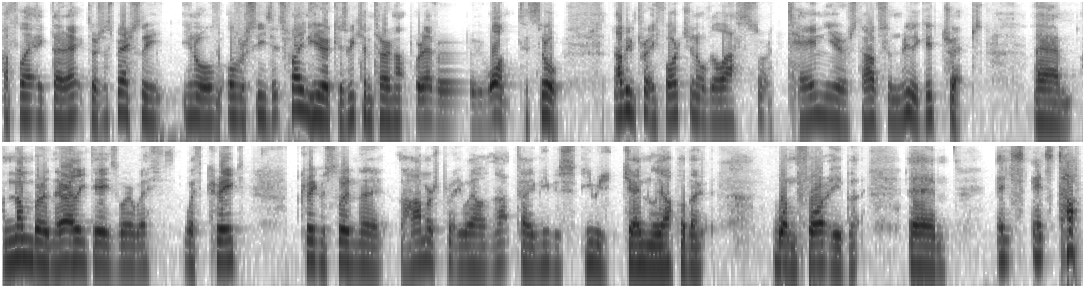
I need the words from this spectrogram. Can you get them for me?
athletic directors, especially you know overseas. It's fine here because we can turn up wherever we want to throw. I've been pretty fortunate over the last sort of ten years to have some really good trips. Um, a number in the early days were with with Craig. Craig was throwing the, the hammers pretty well at that time. He was he was generally up about 140, but um, it's it's tough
